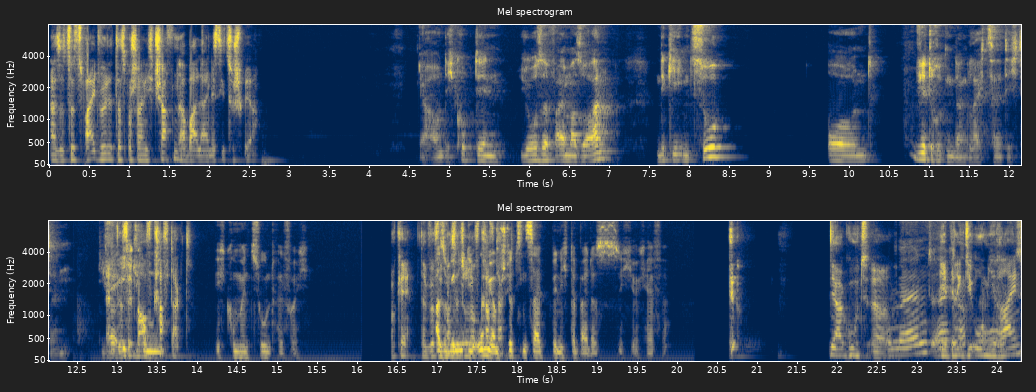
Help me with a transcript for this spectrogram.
Also zu zweit würdet das wahrscheinlich schaffen, aber alleine ist sie zu schwer. Ja, und ich gucke den Josef einmal so an, nicke ihm zu und wir drücken dann gleichzeitig dann die Dann Äh, würfelt ich mal auf Kraftakt. Ich komme hinzu und helfe euch. Okay, dann würfelt Also mal wenn ihr die auf Omi am. Stützen seid, bin ich dabei, dass ich euch helfe. Ja, gut. Äh, Moment. ihr äh, bringt die Omi rein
